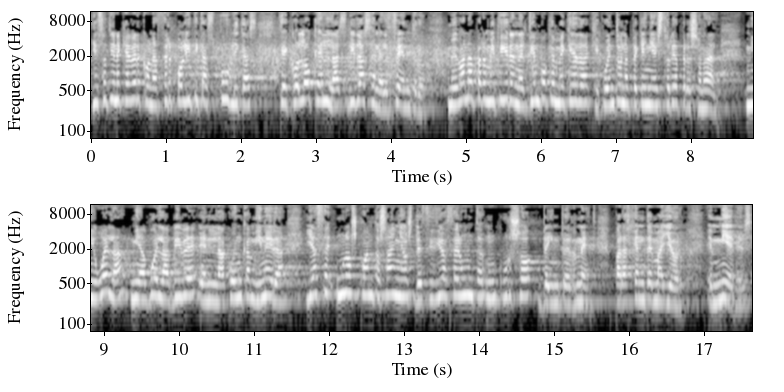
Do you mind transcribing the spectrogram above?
Y eso tiene que ver con hacer políticas públicas que coloquen las vidas en el centro. Me van a permitir, en el tiempo que me queda, que cuente una pequeña historia personal. Mi abuela, mi abuela vive en la cuenca minera y hace unos cuantos años decidió hacer un, un curso de Internet para gente mayor en Mieres.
